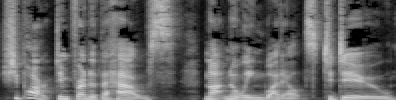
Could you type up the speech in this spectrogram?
She parked in front of the house, not knowing what else to do.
